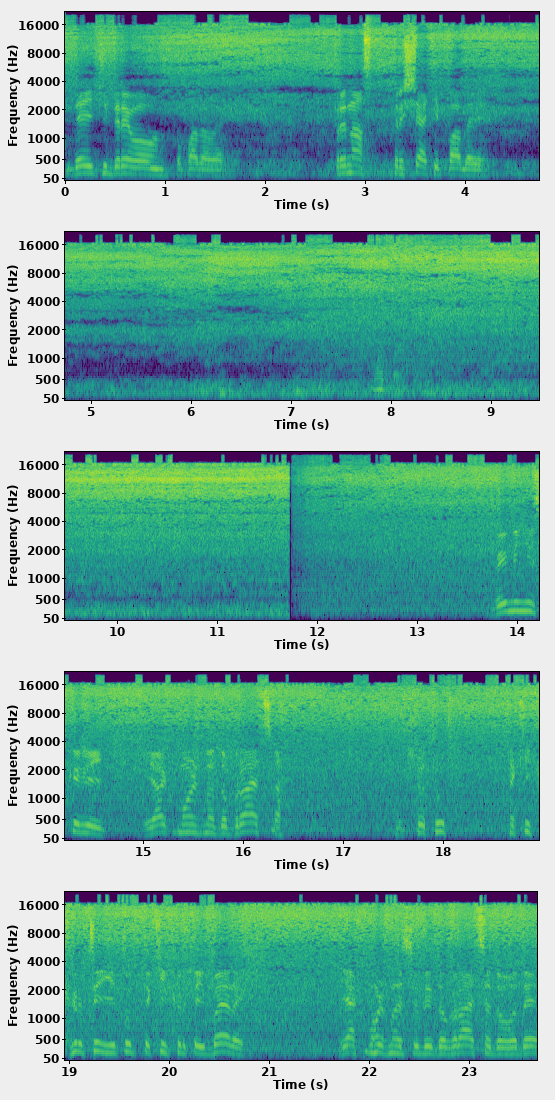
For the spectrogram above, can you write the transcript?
Деякі дерева вон попадали. При нас трещать і падає. Ви мені скажіть, як можна добратися, якщо тут такий крутий і тут такий крутий берег, як можна сюди добратися до води,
